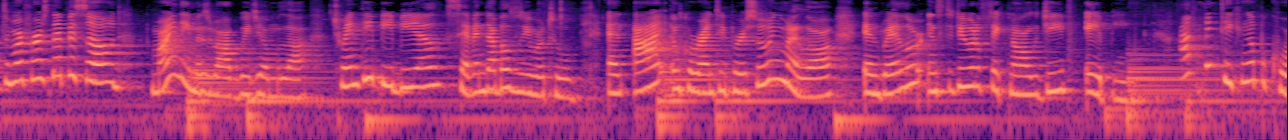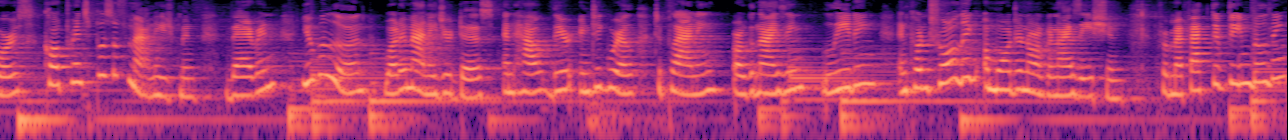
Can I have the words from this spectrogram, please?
to my first episode. My name is Raghavi Jamula, 20 PBL 7002, and I am currently pursuing my law in Vellore Institute of Technology, AP. I've taking up a course called Principles of Management, wherein you will learn what a manager does and how they're integral to planning, organizing, leading, and controlling a modern organization. From effective team building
